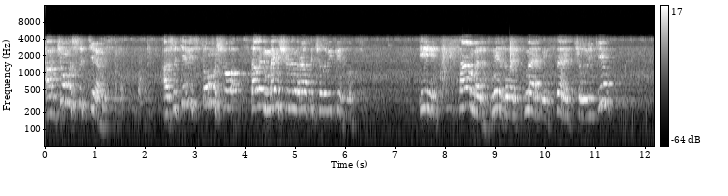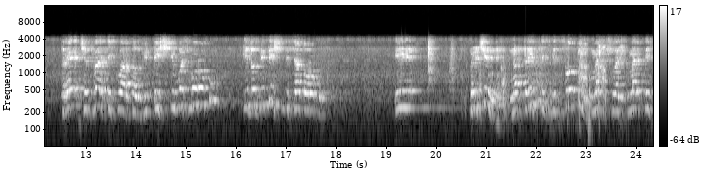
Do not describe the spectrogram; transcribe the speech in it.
А в чому суттєвість? А суттєвість в тому, що стали менше вимирати чоловіки хлопці. І саме знизилась смертність серед чоловіків четвертий квартал 2008 року і до 2010 року. І причини на 30% зменшилась смертність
